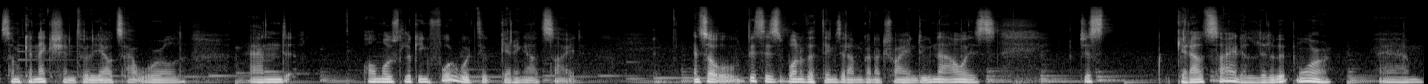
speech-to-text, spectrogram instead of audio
some connection to the outside world, and almost looking forward to getting outside. And so this is one of the things that I'm gonna try and do now is just get outside a little bit more um,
